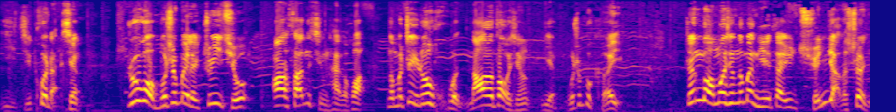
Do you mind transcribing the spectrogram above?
以及拓展性。如果不是为了追求 R 三的形态的话，那么这种混搭的造型也不是不可以。整款模型的问题在于裙甲的设计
